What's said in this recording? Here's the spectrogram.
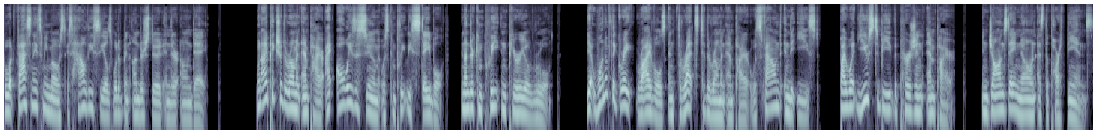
but what fascinates me most is how these seals would have been understood in their own day. When I picture the Roman Empire, I always assume it was completely stable and under complete imperial rule. Yet one of the great rivals and threats to the Roman Empire was found in the East by what used to be the Persian Empire, in John's day known as the Parthians.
